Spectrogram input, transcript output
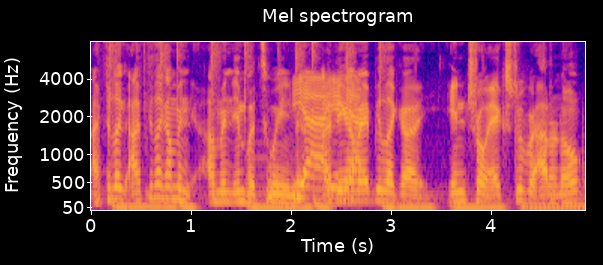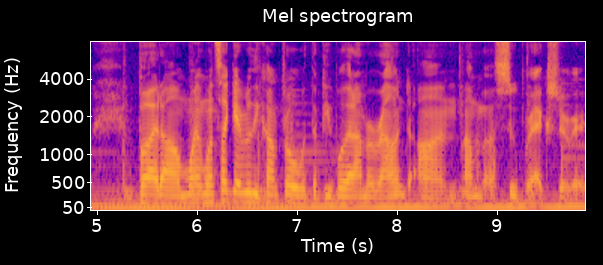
I feel like I feel like I'm an I'm an in between. Yeah, I yeah, think yeah. I might be like a intro extrovert. I don't know, but um, when, once I get really comfortable with the people that I'm around, um, I'm a super extrovert.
